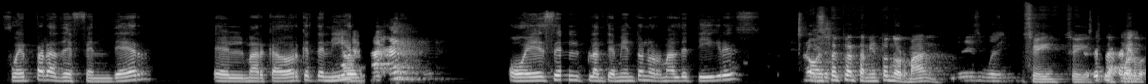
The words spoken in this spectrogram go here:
fue para defender el marcador que tenía? ¿O es el planteamiento normal de Tigres? No, es el planteamiento normal. sí, sí, de acuerdo.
